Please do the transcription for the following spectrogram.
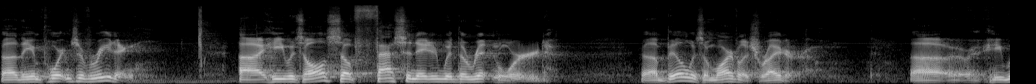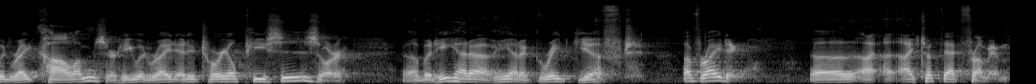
uh, the importance of reading. Uh, he was also fascinated with the written word. Uh, Bill was a marvelous writer. Uh, he would write columns or he would write editorial pieces, or, uh, but he had, a, he had a great gift of writing. Uh, I, I, took that from him.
